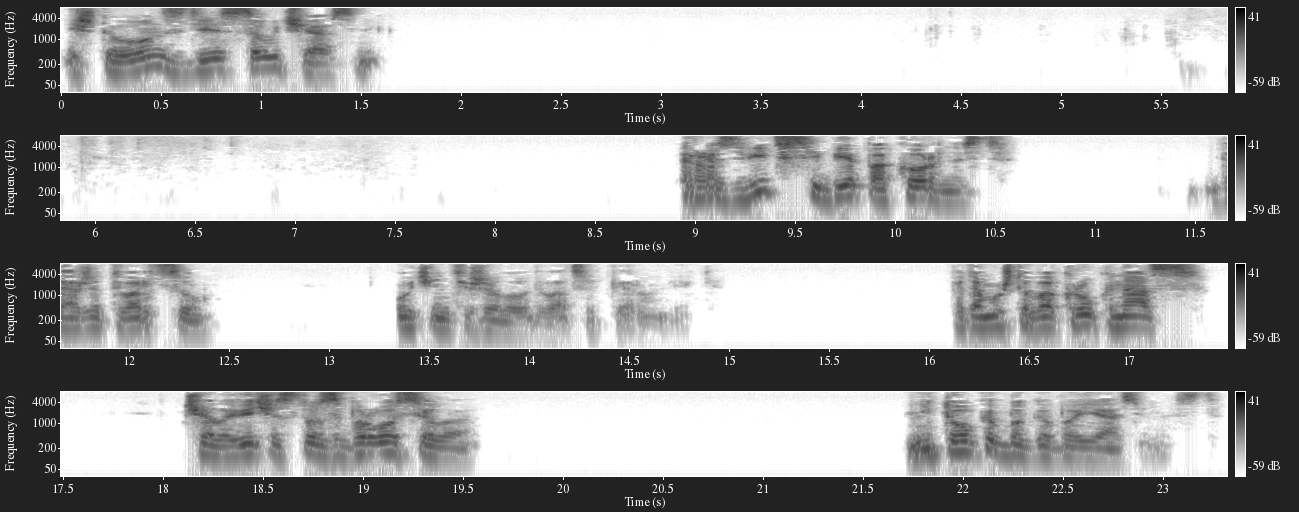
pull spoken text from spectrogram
и что он здесь соучастник. Развить в себе покорность даже Творцу очень тяжело в 21 веке. Потому что вокруг нас человечество сбросило не только богобоязненность,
